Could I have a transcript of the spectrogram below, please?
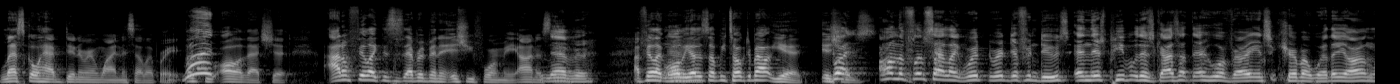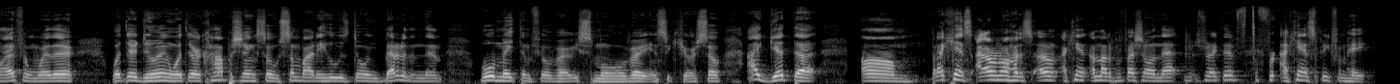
Let's go have dinner and wine and celebrate. Let's What? do all of that shit. I don't feel like this has ever been an issue for me, honestly. Never. I feel like all the other stuff we talked about, yeah, issues. But on the flip side, like we're we're different dudes, and there's people, there's guys out there who are very insecure about where they are in life and where they're what they're doing, what they're accomplishing. So somebody who is doing better than them will make them feel very small, very insecure. So I get that. Um, but I can't. I don't know how to. I don't. I can't. I'm not a professional in that perspective. I can't speak from hate.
